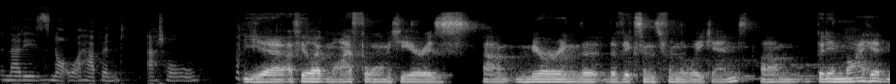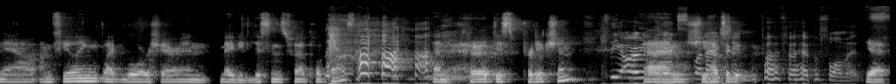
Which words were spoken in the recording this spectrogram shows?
and that is not what happened at all. Yeah, I feel like my form here is um, mirroring the the Vixens from the weekend. Um, but in my head now, I'm feeling like Laura Scherian maybe listens to our podcast and heard this prediction. It's the only And she had to explanation for, for her performance. Yeah.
